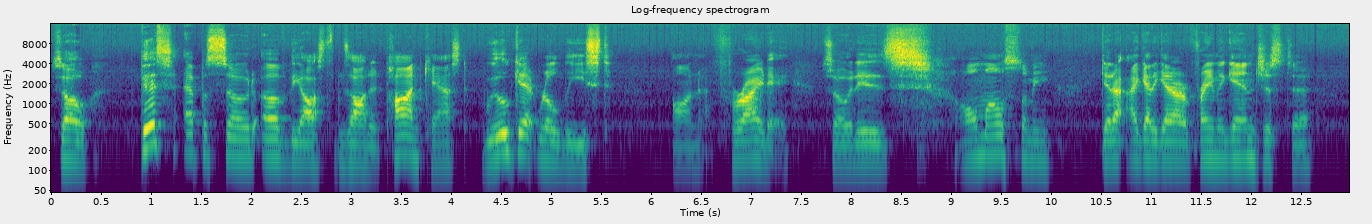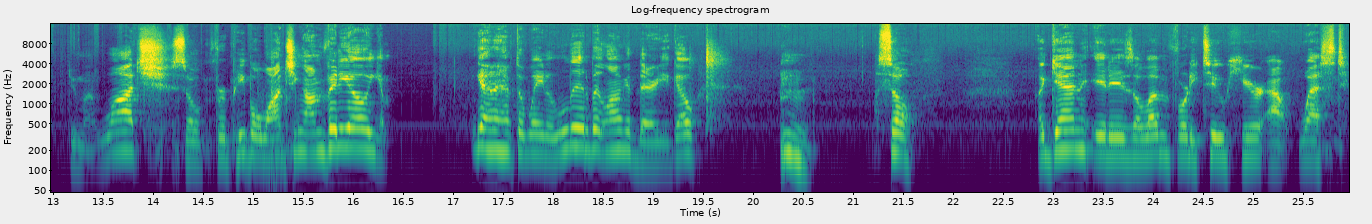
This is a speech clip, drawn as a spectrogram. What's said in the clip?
So, this episode of the Austin's Audit podcast will get released on Friday. So it is almost. Let me get. I got to get out of frame again just to do my watch. So for people watching on video, you gonna have to wait a little bit longer. There you go. so again, it is 11:42 here out west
